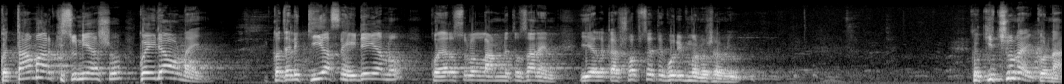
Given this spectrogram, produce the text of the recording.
কয়, তামার কিছু নিয়ে আসো? কই এটাও নাই। তাহলে কি আছে এইটাই আনো। কয় আর রসুল্লাহ আপনি তো জানেন, এই এলাকার সবচাইতে গরিব মানুষ আমি। কয়, কিচ্ছু নাই? কো না।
